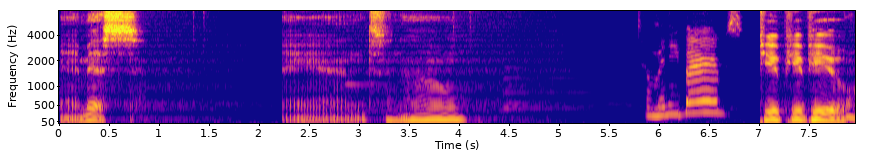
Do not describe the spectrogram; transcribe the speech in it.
and miss. And no So many burbs. pew pew pew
